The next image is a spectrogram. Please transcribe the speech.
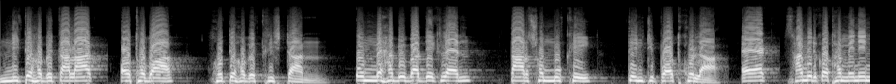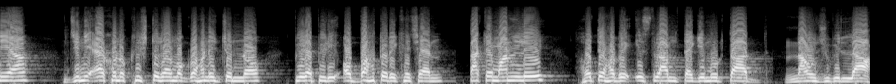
নিতে হবে তালাক, অথবা হতে হবে খ্রিস্টান। উম্মে হাবিবা দেখলেন, তার সম্মুখে তিনটি পথ খোলা। এক, স্বামীর কথা মেনে নেয়া, যিনি এখনও খ্রিস্ট ধর্ম গ্রহণের জন্য পীড়াপিড়ি অব্যাহত রেখেছেন, তাকে মানলে হতে হবে ইসলাম ত্যাগী মুরতাদ। নাউজুবিল্লাহ,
